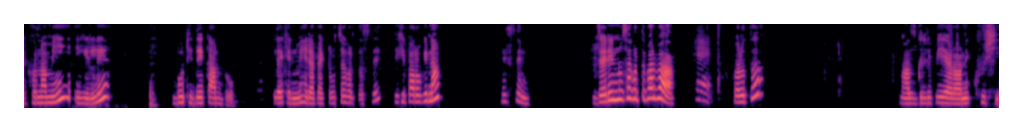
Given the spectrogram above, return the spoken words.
এখন আমি এগুলি বটি দিয়ে কাটবো। দেখেন মেহেরাপ একটা উঁচা করতেছে। দেখি পারো কি না দেখছেন? জেরিন উঁচা করতে পারবা? হ্যাঁ। করো তো। মাছগুলি পেয়ে আর অনেক খুশি।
